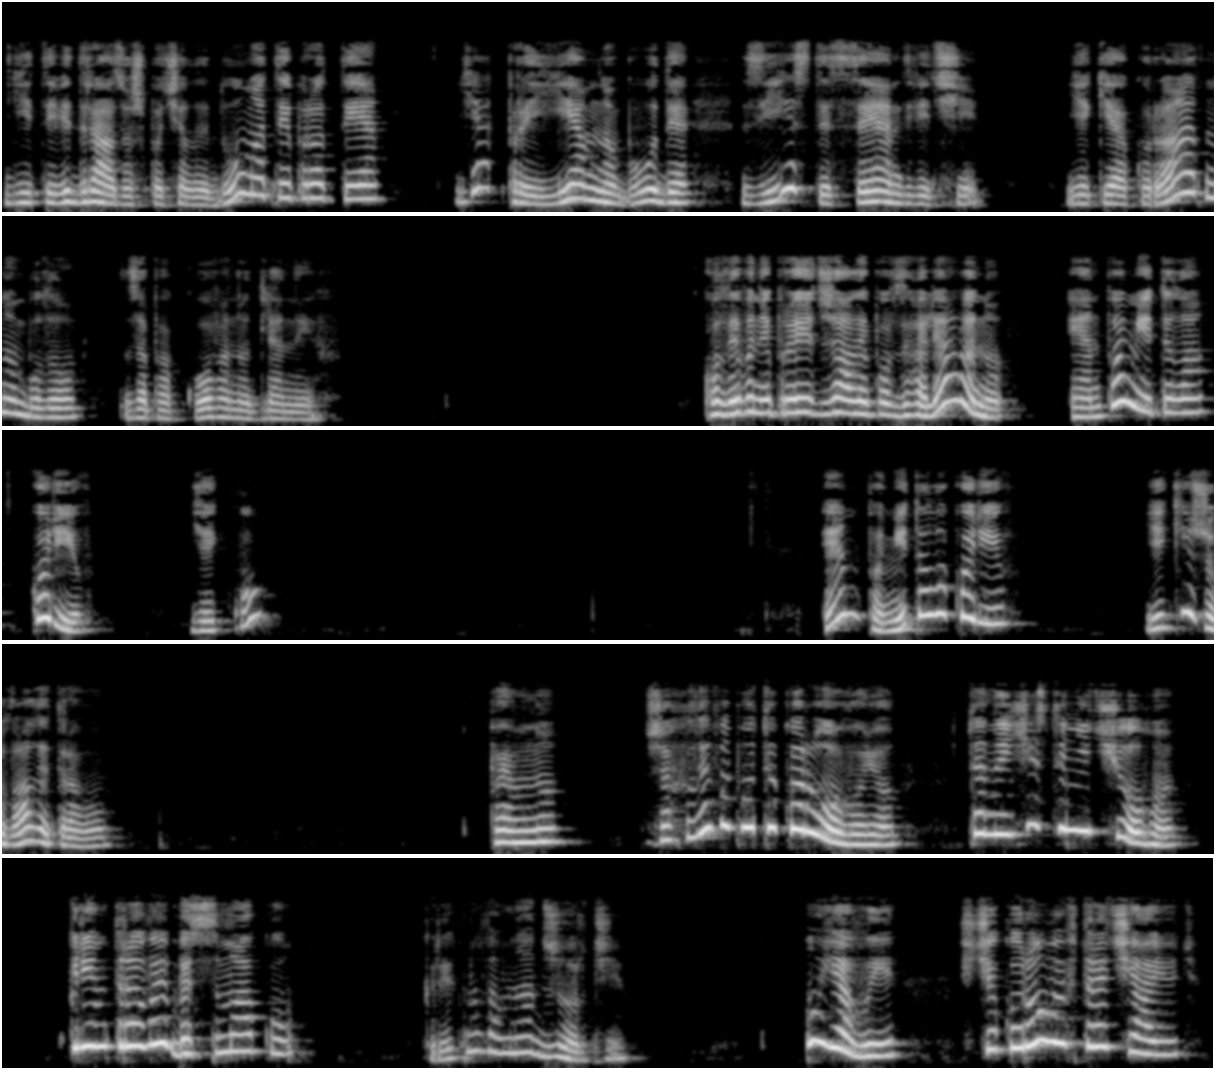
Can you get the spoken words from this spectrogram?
Діти відразу ж почали думати про те, як приємно буде з'їсти сендвічі, які акуратно було запаковано для них. Коли вони проїжджали повз галявину, Ен помітила корів. Яку? Ен помітила корів, які жували траву. Певно, жахливо бути коровою та не їсти нічого, крім трави без смаку, крикнула вона Джорджі. Уяви, що корови втрачають.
